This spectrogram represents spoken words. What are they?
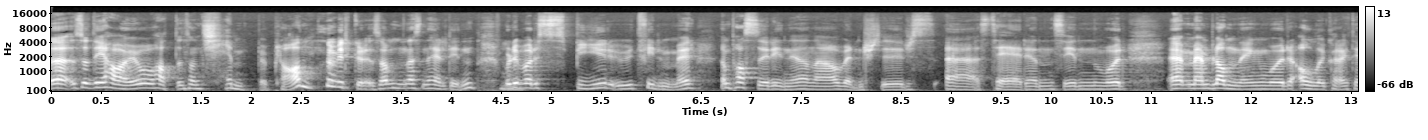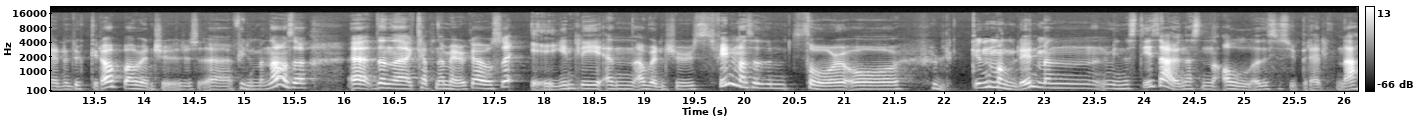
Eh, så de har jo hatt en sånn kjempeplan, virker det som, nesten hele tiden. Hvor de bare spyr ut filmer som passer inn i denne Avengers-serien sin, hvor, eh, med en blanding hvor alle karakterene dukker opp, Avengers-filmene. altså eh, denne Captain America er jo også egentlig en Avengers-film. altså Thor og Hulken mangler, men minus de så er jo nesten alle disse superheltene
